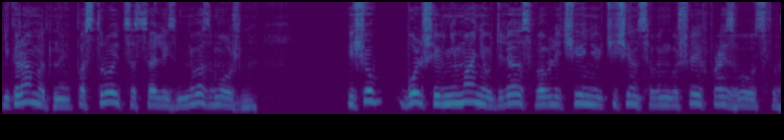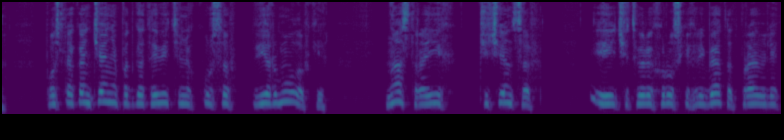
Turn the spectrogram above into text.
неграмотные, построить социализм невозможно. Еще большее внимание уделялось вовлечению чеченцев и ингушей в производство. После окончания подготовительных курсов в Ермоловке нас, троих чеченцев и четверых русских ребят, отправили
